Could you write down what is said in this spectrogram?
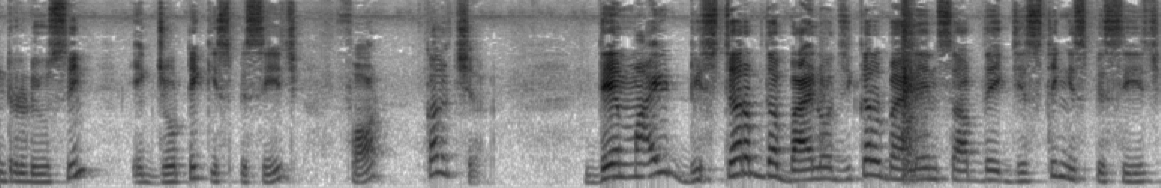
introducing exotic species for culture. They might disturb the biological balance of the existing species.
